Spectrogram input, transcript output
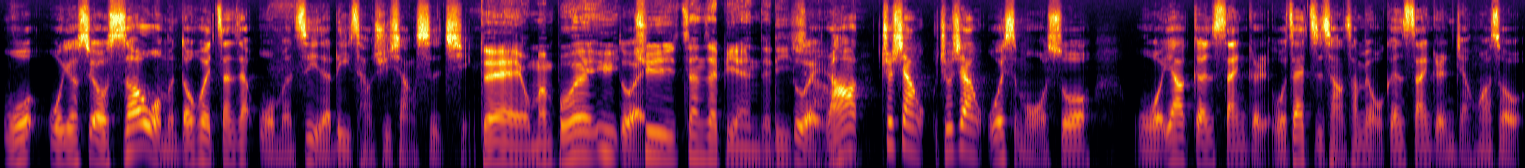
我我有时有时候我们都会站在我们自己的立场去想事情，对我们不会预对去站在别人的立场。对，然后就像就像为什么我说我要跟三个人，我在职场上面我跟三个人讲话的时候，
